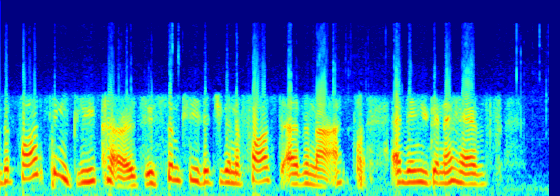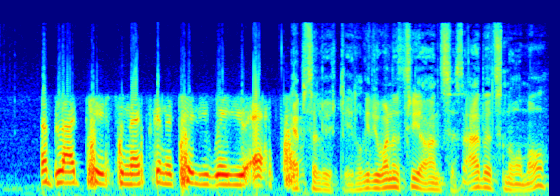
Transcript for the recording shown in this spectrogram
the fasting glucose is simply that you're going to fast overnight and then you're going to have a blood test and that's going to tell you where you're at. Absolutely. It'll give you one of three answers. Either it's normal,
